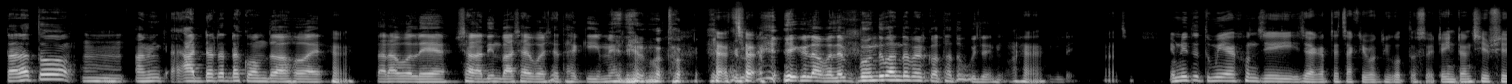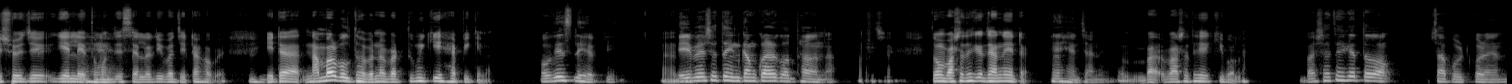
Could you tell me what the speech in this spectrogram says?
তারা তো উম, আমি আড্ডা টাড্ডা কম দেওয়া হয়। হ্যাঁ। তারা বলে সারাদিন বাসায় বসে থাকি মেয়েদের মতো। আচ্ছা। এগুলা বলে বন্ধু বান্ধবের কথা তো বুঝেনি। হ্যাঁ। এগুলাই। আচ্ছা। এমনিতে তুমি এখন যেই জায়গাতে চাকরি বাকরি করতেছো এটা ইন্টার্নশিপ শেষ হয়ে যে গেলে তোমার হ্যাঁ। যে স্যালারি বা যেটা হবে হুম। এটা নাম্বার বলতে হবে না বাট তুমি কি হ্যাপি কিনা? অবভিয়াসলি হ্যাপি আচ্ছা, এই বয়সে তো ইনকাম করার কথাও না। আচ্ছা। তোমার বাসা থেকে জানে এটা? হ্যাঁ হ্যাঁ জানেন বা- বাসা থেকে কি বলে? বাসা থেকে তো সাপোর্ট করেন।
